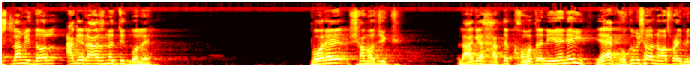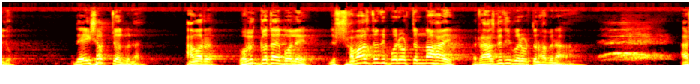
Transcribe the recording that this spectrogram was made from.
ইসলামী দল আগে রাজনৈতিক বলে পরে সামাজিক। বলে, আগে হাতে ক্ষমতা নিয়ে নেই এক হুকুমে সহ নামাজ পড়াই ফেলল। এইসব চলবে না। আমার অভিজ্ঞতায় বলে যে সমাজ যদি পরিবর্তন না হয় রাজনীতি পরিবর্তন হবে না। আর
